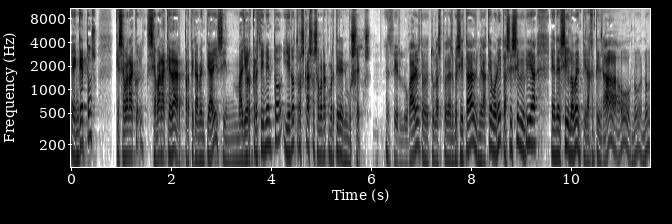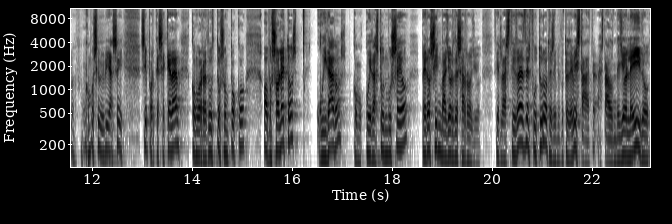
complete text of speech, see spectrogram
en guetos, que se van, a, se van a quedar prácticamente ahí sin mayor crecimiento, y en otros casos se van a convertir en museos. Es decir, lugares donde tú las puedas visitar y mira, qué bonito, así se vivía en el siglo XX. Y la gente dirá, ah, oh, no, no, ¿cómo se vivía así? Sí, porque se quedan como reductos un poco obsoletos, cuidados, como cuidas tú un museo, pero sin mayor desarrollo. Es decir, las ciudades del futuro, desde mi punto de vista, hasta donde yo he leído,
